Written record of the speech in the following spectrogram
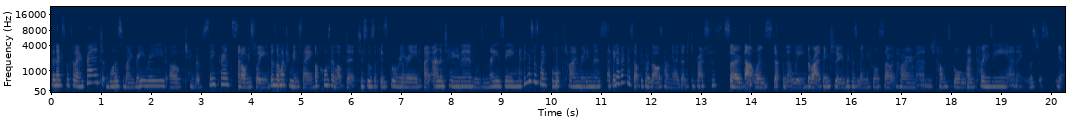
The next book that I read was my reread of Chamber of Secrets and obviously there's not much for me to say. Of course I loved it. This was a physical reread. I annotated. It was amazing. I think this is my fourth time reading this. I think I picked this up because I was having an identity crisis. So that was definitely the right thing to do because it made me feel so at home and comfortable and cozy and it was just, yeah.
